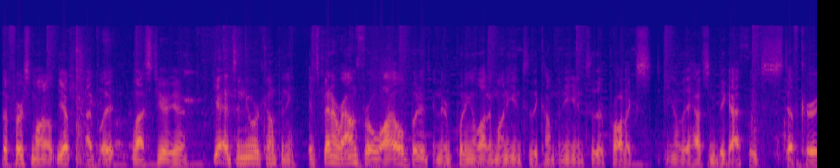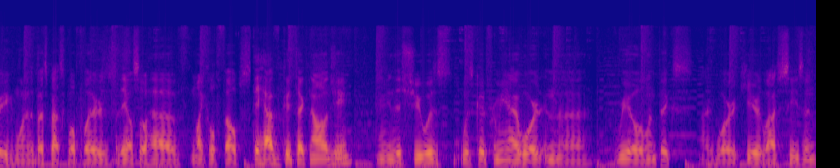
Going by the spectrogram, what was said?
the first model, yep, I played last year, yeah. Yeah, it's a newer company. It's been around for a while, but it, and they're putting a lot of money into the company, into their products. You know, they have some big athletes. Steph Curry, one of the best basketball players. They also have Michael Phelps. They have good technology. I mean, this shoe was, was good for me. I wore it in the Rio Olympics. I wore it here last season.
